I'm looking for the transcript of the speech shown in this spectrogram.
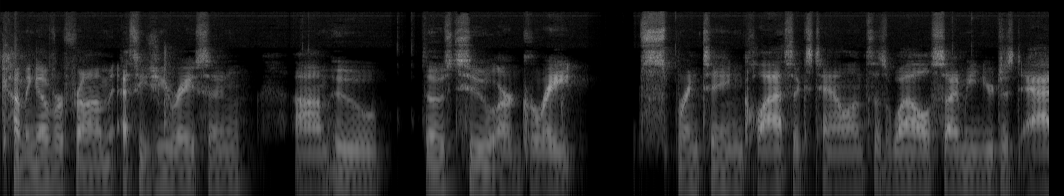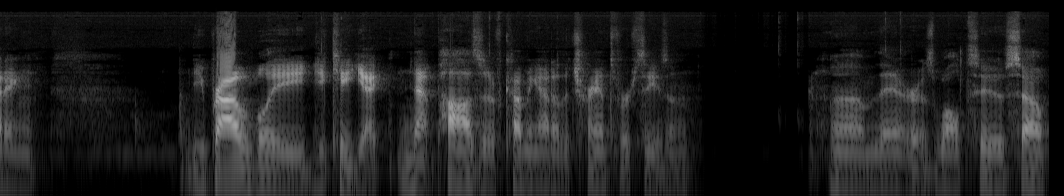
coming over from SEG Racing, um, who those two are great sprinting classics talents as well. So I mean, you're just adding. You probably you can't net positive coming out of the transfer season um, there as well too. So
